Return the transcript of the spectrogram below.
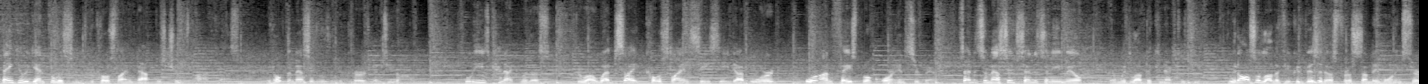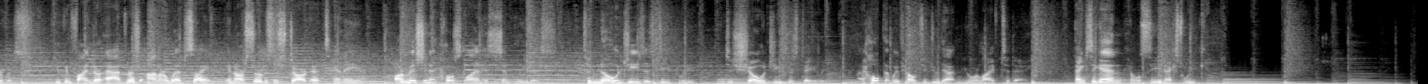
Thank you again for listening to the Coastline Baptist Church podcast. We hope the message was an encouragement to your heart. Please connect with us through our website, coastlinecc.org, or on Facebook or Instagram. Send us a message, send us an email, and we'd love to connect with you. We'd also love if you could visit us for a Sunday morning service. You can find our address on our website, and our services start at 10 a.m. Our mission at Coastline is simply this to know Jesus deeply and to show Jesus daily. I hope that we've helped you do that in your life today. Thanks again, and we'll see you next week.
